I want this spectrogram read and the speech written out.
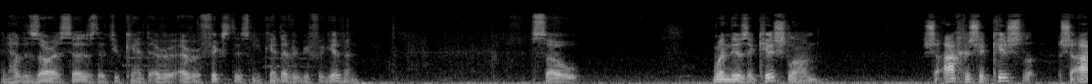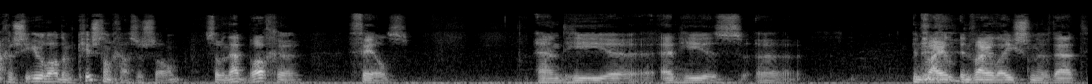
and how the Zohar says that you can't ever ever fix this and you can't ever be forgiven. So, when there's a kishlon, so when that bacher fails, and he uh, and he is uh, in, in violation of that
